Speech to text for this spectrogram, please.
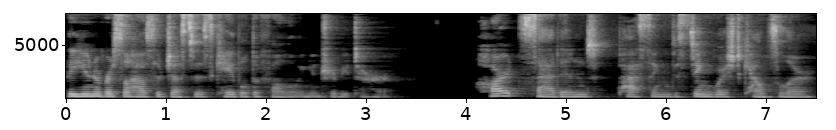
The Universal House of Justice cabled the following in tribute to her Heart saddened, passing distinguished counselor,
